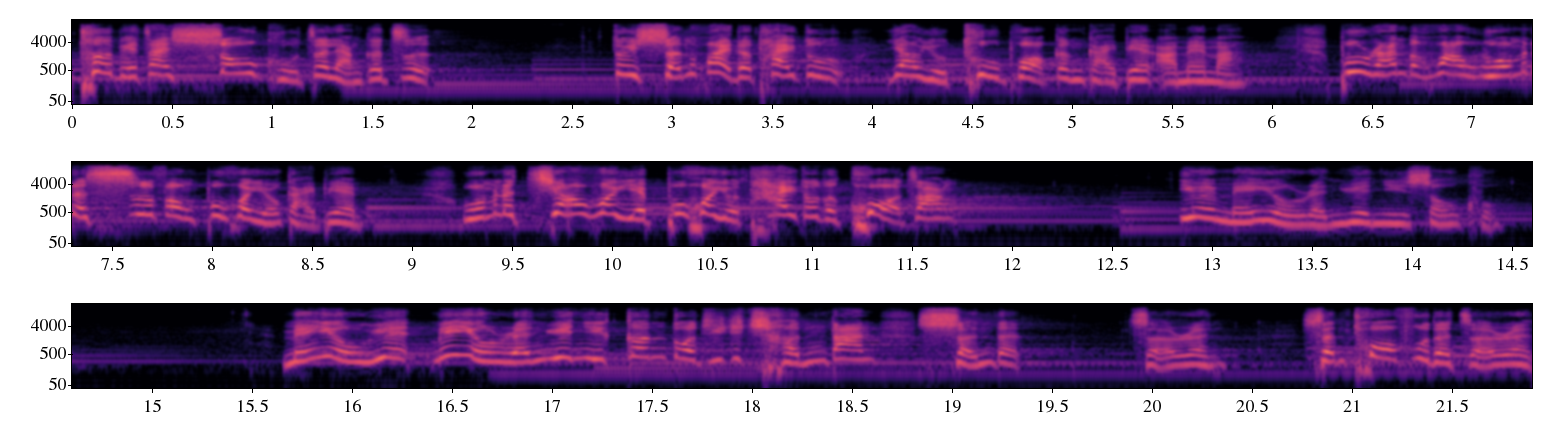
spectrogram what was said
特别在“受苦”这两个字，对神坏的态度要有突破跟改变，阿妹吗？不然的话，我们的侍奉不会有改变，我们的教会也不会有太多的扩张，因为没有人愿意受苦，没有愿没有人愿意更多去去承担神的责任，神托付的责任，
